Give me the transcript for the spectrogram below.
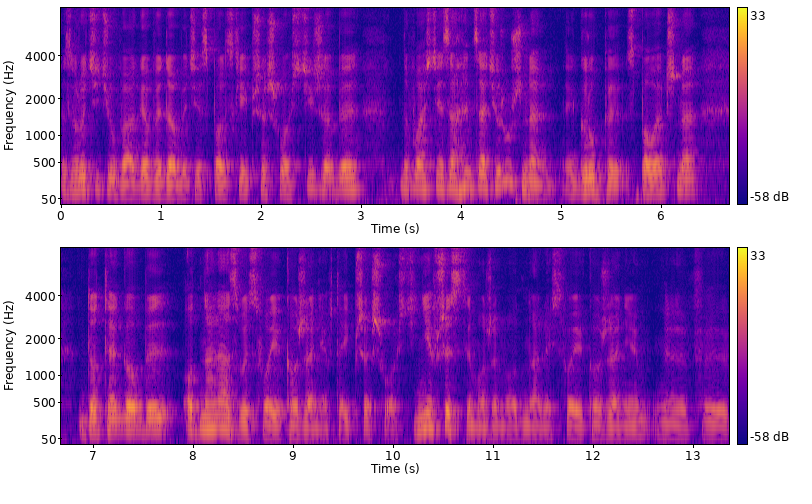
zwrócić uwagę, wydobyć je z polskiej przeszłości, żeby no właśnie zachęcać różne grupy społeczne do tego, by odnalazły swoje korzenie w tej przeszłości. Nie wszyscy możemy odnaleźć swoje korzenie e, w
